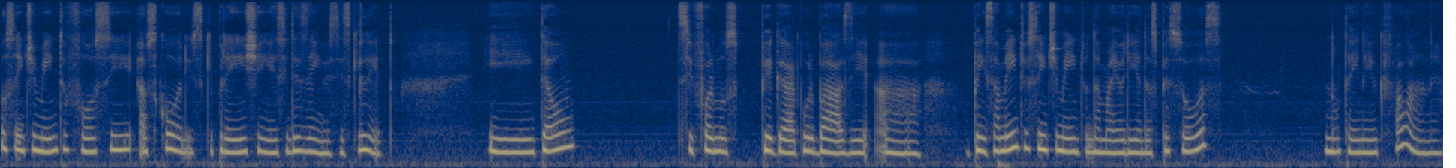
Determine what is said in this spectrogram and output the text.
o sentimento fosse as cores que preenchem esse desenho, esse esqueleto. E então se formos pegar por base a, o pensamento e o sentimento da maioria das pessoas, não tem nem o que falar, né?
